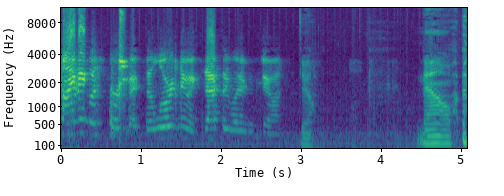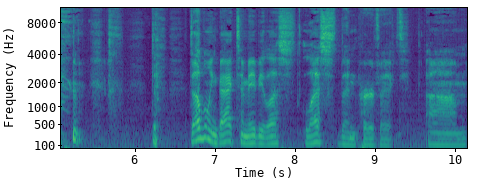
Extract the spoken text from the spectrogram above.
timing was perfect. The Lord knew exactly what he was doing. Yeah. Now, d- doubling back to maybe less less than perfect. Um,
